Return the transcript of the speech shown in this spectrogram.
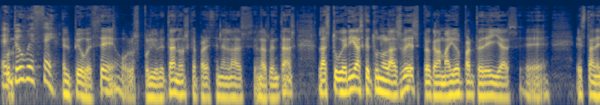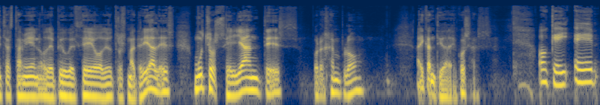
El PVC. El PVC o los poliuretanos que aparecen en las, en las ventanas. Las tuberías que tú no las ves, pero que la mayor parte de ellas eh, están hechas también o de PVC o de otros materiales. Muchos sellantes, por ejemplo. Hay cantidad de cosas. Ok, eh,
